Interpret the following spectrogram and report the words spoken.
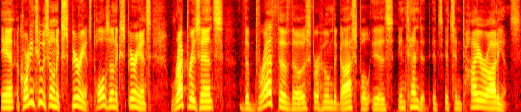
And according to his own experience, Paul's own experience represents the breadth of those for whom the gospel is intended, its, its entire audience.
